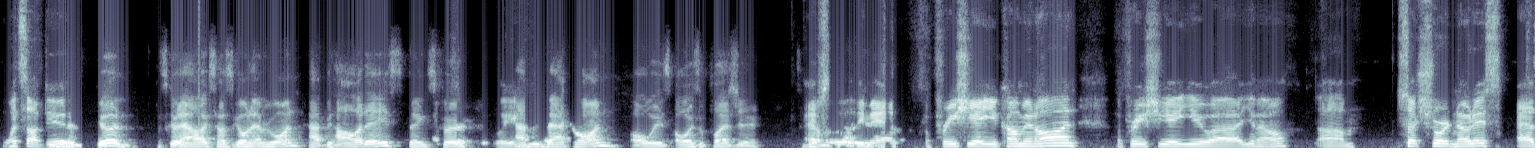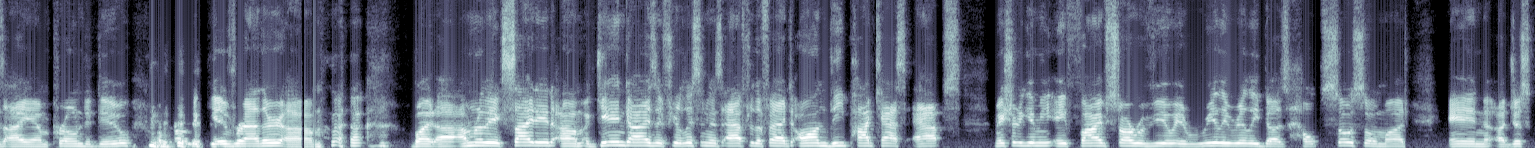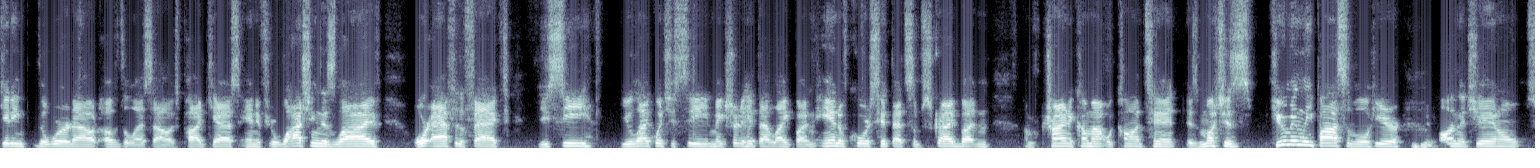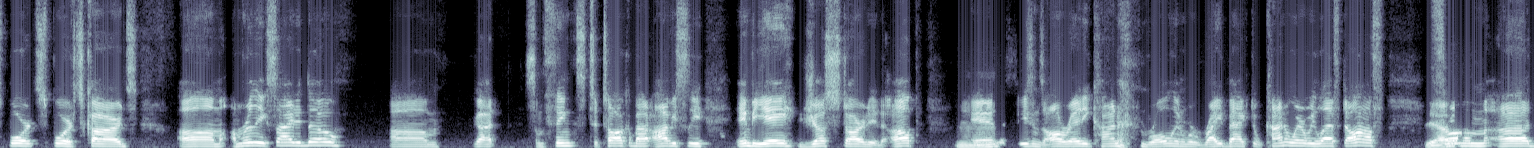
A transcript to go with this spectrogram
What's up, dude? Good. Good. What's good, Alex? How's it going, everyone? Happy holidays. Thanks for having me back on. Always, always a pleasure. to be on the Absolutely, man. Appreciate you coming on. Appreciate you, uh, you know, um, such short notice as I am prone to do, or prone to give rather. Um, but uh, I'm really excited. Um, again, guys, if you're listening to this after the fact on the podcast apps, make sure to give me a five star review. It really, really does help so, so much. And uh, just getting the word out of the Les Alex podcast. And if you're watching this live or after the fact, you see, you like what you see, make sure to hit that like button. And of course, hit that subscribe button. I'm trying to come out with content as much as humanly possible here Mhm. on the channel sports, sports cards. Um, I'm really excited though. Um, got some things to talk about. Obviously, NBA just started up Mhm. and the season's already kind of rolling. We're right back to kind of where we left off yeah, from uh,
